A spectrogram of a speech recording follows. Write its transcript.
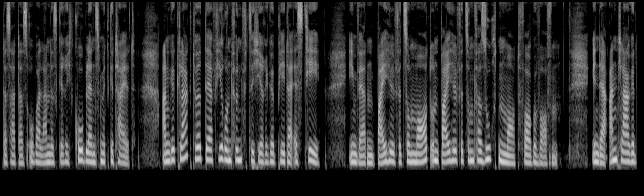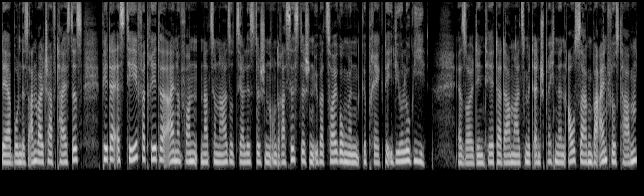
Das hat das Oberlandesgericht Koblenz mitgeteilt. Angeklagt wird der 54-jährige Peter St. Ihm werden Beihilfe zum Mord und Beihilfe zum versuchten Mord vorgeworfen. In der Anklage der Bundesanwaltschaft heißt es, Peter St. vertrete eine von nationalsozialistischen und rassistischen Überzeugungen geprägte Ideologie. Er soll den Täter damals mit entsprechenden Aussagen beeinflusst haben,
